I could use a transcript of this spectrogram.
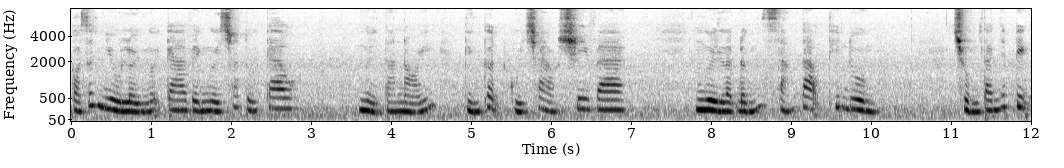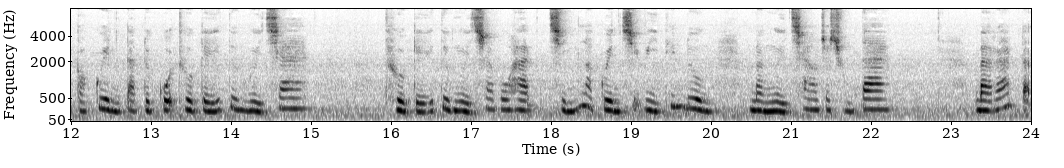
có rất nhiều lời ngợi ca về người cha tối cao. Người ta nói, kính cận cúi chào shiva. Người là đấng sáng tạo thiên đường. Chúng ta nhất định có quyền đạt được cội thừa kế từ người cha. Thừa kế từ người cha vô hạn chính là quyền trị vì thiên đường mà người trao cho chúng ta. Barat đã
